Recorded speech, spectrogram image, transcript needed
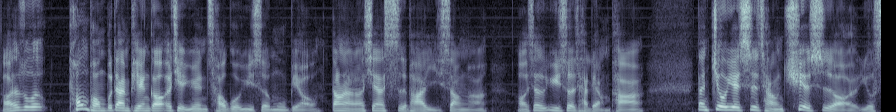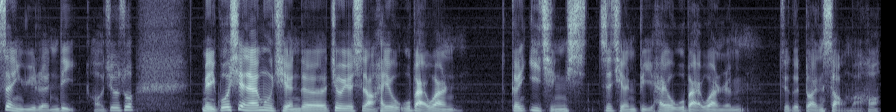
好，他说通膨不但偏高，而且远远超过预设目标。当然了，现在四趴以上啊，哦，这个预设才两趴，但就业市场确实啊有剩余人力。哦，就是说，美国现在目前的就业市场还有五百万，跟疫情之前比还有五百万人这个短少嘛，哈。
